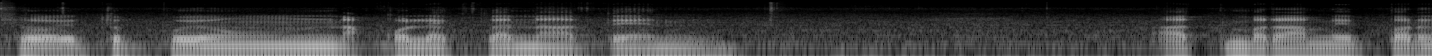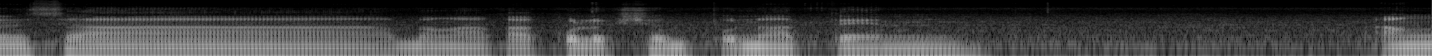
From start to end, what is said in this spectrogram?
So ito po yung nakolekta natin. At marami pa rin sa mga kakoleksyon po natin ang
